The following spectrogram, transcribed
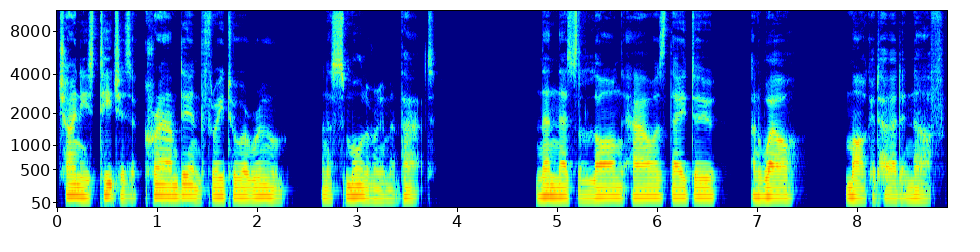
Chinese teachers are crammed in three to a room, and a smaller room at that. And then there's the long hours they do, and well, Mark had heard enough.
